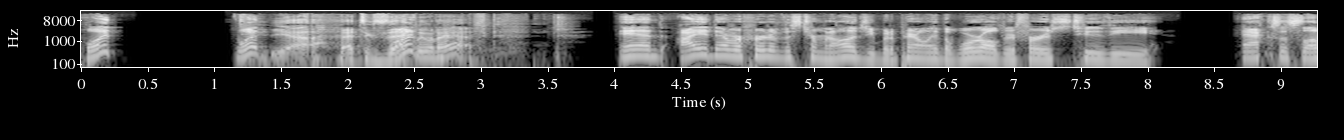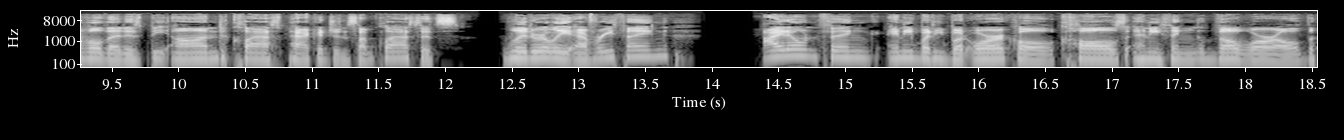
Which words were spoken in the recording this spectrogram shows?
what, what? Yeah, that's exactly what, what I asked. And I had never heard of this terminology, but apparently the world refers to the access level that is beyond class, package, and subclass. It's literally everything. I don't think anybody but Oracle calls anything the world.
